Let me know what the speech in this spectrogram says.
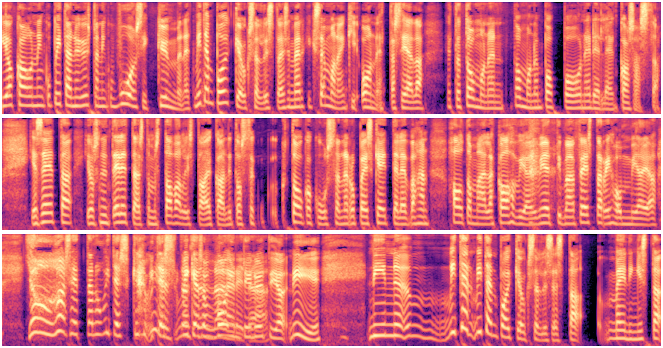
joka on niin kuin pitänyt yhtä niin kuin vuosikymmenet. Miten poikkeuksellista esimerkiksi semmoinenkin on, että siellä, että tommonen, tommonen poppo on edelleen kasassa. Ja se, että jos nyt elettäisiin tämmöistä tavallista aikaa, niin tuossa toukokuussa ne rupeisi keittelemään vähän hautamäellä kahvia ja miettimään festarihommia ja jaahas, että no mites, mites mikä se on vointi nyt ja niin. Niin miten, miten poikkeuksellisesta meiningistä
